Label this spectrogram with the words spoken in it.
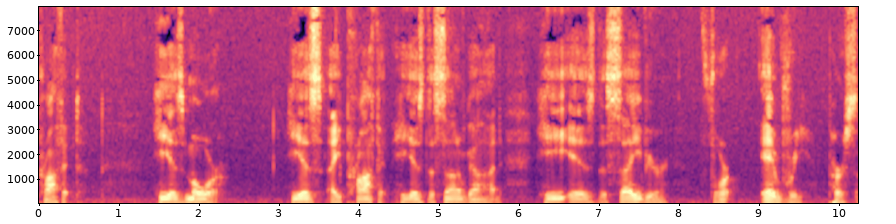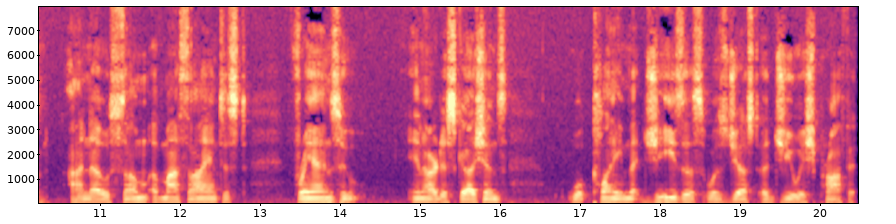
prophet. He is more. He is a prophet. He is the Son of God. He is the Savior for every person. I know some of my scientist friends who, in our discussions, will claim that Jesus was just a Jewish prophet.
